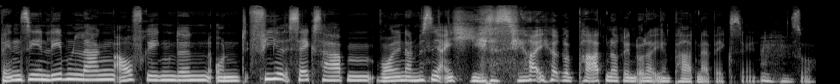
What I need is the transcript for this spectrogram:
wenn Sie ein Leben lang aufregenden und viel Sex haben wollen, dann müssen Sie eigentlich jedes Jahr Ihre Partnerin oder Ihren Partner wechseln. Mhm. So.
